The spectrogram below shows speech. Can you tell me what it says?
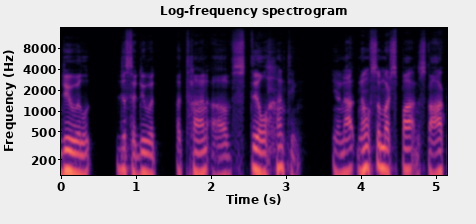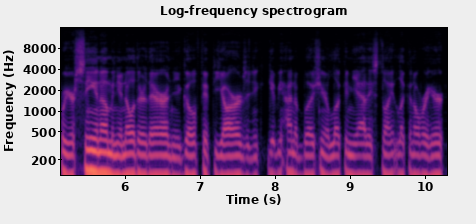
do a, just to do a, a ton of still hunting. You know, not no so much spot and stock where you're seeing them and you know they're there and you go 50 yards and you get behind a bush and you're looking. Yeah, they still ain't looking over here.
